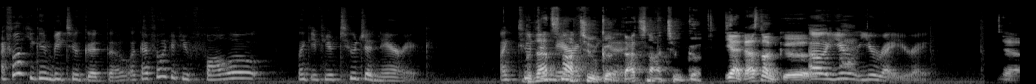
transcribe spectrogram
I feel like you can be too good though. Like I feel like if you follow, like if you're too generic, like too. But that's not too good. good. That's not too good. Yeah, that's not good. Oh, you you're right. You're right. Yeah,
